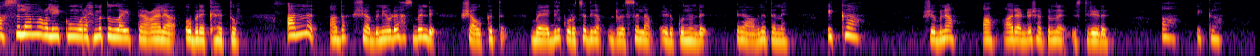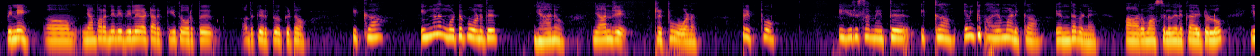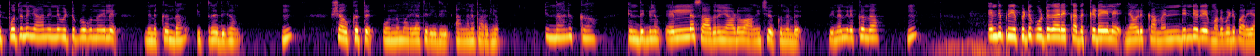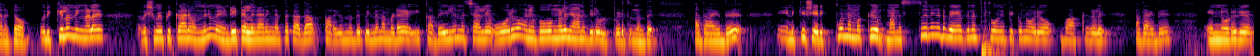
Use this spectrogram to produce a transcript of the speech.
അസ്സലാമു അലൈക്കും വറഹമത്തല്ലായി തആല ഒബരഖത്തും അന്ന് അതാ ഷബിനയുടെ ഹസ്ബൻഡ് ഷൗക്കത്ത് ബാഗിൽ കുറച്ചധികം ഡ്രസ്സെല്ലാം എടുക്കുന്നുണ്ട് രാവിലെ തന്നെ. ഇക്ക ഷബിന ആ ആ രണ്ട് ഷർട്ടൊന്ന് ഇസ്തിരിയിട്. ആ ഇക്ക. പിന്നെ ഞാൻ പറഞ്ഞ രീതിയിൽ ടർക്കി തോർത്ത് അതൊക്കെ എടുത്തു വെക്കട്ടോ. ഇക്ക നിങ്ങൾ എങ്ങോട്ട് പോണത്? ഞാനോ? ഞാനൊരു ട്രിപ്പ് പോവാണ്. ട്രിപ്പോ? ഈ ഒരു സമയത്ത് ഇക്ക എനിക്ക് ഭയമാണിക്ക എന്താ പെണ്ണേ? ആറുമാസത്തിൽ നിനക്കായിട്ടുള്ളൂ? ഇപ്പോൾ തന്നെ ഞാൻ നിന്നെ വിട്ടു പോകുന്നതിൽ നിനക്കെന്താ ഇത്രയധികം? ഷൗക്കത്ത് ഒന്നും അറിയാത്ത രീതിയിൽ അങ്ങനെ പറഞ്ഞു. എന്നാലും ഇക്ക എന്തെങ്കിലും എല്ലാ സാധനവും ഞാൻ അവിടെ വാങ്ങിച്ചു വെക്കുന്നുണ്ട്. പിന്നെ നിനക്കെന്താ എന്റെ പ്രിയപ്പെട്ട കൂട്ടുകാരെ കഥക്കിടയിൽ ഞാൻ ഒരു കമന്റിന്റെ ഒരു മറുപടി പറയാൻ കേട്ടോ. ഒരിക്കലും നിങ്ങളെ വിഷമിപ്പിക്കാനോ ഒന്നിനും വേണ്ടിയിട്ടല്ല ഞാൻ ഇങ്ങനത്തെ കഥ പറയുന്നത്. പിന്നെ നമ്മുടെ ഈ കഥയിൽ എന്ന് വെച്ചാൽ ഓരോ അനുഭവങ്ങൾ ഞാൻ ഇതിൽ ഉൾപ്പെടുത്തുന്നുണ്ട്. അതായത് എനിക്ക് ശരിക്കും നമുക്ക് മനസ്സിന് വേദന തോന്നിപ്പിക്കുന്ന ഓരോ വാക്കുകൾ അതായത് എന്നോടൊരു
